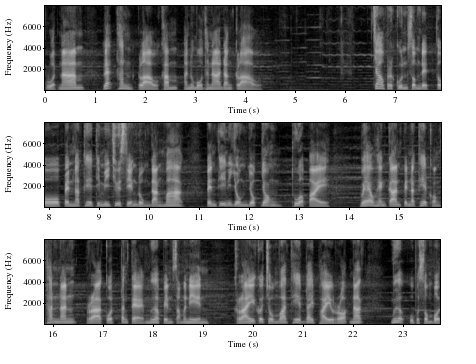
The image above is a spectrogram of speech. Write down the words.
กรวดน้ำและท่านกล่าวคำอนุโมทนาดังกล่าว เจ้าประคุณสมเด็จโตเป็นนักเทศที่มีชื่อเสียงโด่งดังมาก เป็นที่นิยมยกย่องทั่วไป แววแห่งการเป็นนักเทศของท่านนั้นปรากฏตั้งแต่เมื่อเป็นสามเณรใครก็ชมว่าเทศได้ไพเราะนัก เมื่ออุปสมบท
